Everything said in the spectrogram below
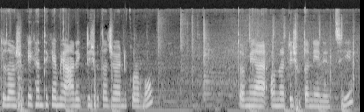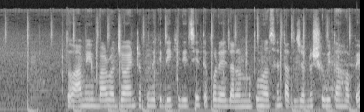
তো দর্শক, এখান থেকে আমি আরেকটি সুতা জয়েন করব। তো আমি অন্য একটি সুতা নিয়ে নিচ্ছি। তো আমি বারবার জয়েন্ট আপনাদেরকে দেখিয়ে দিচ্ছি, এতে করে যারা নতুন আছেন, তাদের জন্য সুবিধা হবে।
